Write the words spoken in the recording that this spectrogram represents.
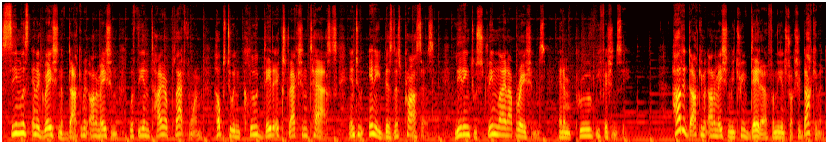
Seamless integration of document automation with the entire platform helps to include data extraction tasks into any business process, leading to streamlined operations and improved efficiency. How did document automation retrieve data from the unstructured document?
